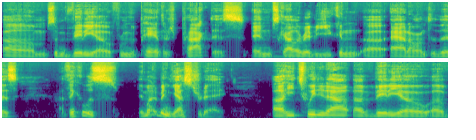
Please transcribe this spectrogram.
um, some video from the Panthers practice. And Schuyler, maybe you can uh, add on to this. I think it was it might have been yesterday. Uh, he tweeted out a video of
